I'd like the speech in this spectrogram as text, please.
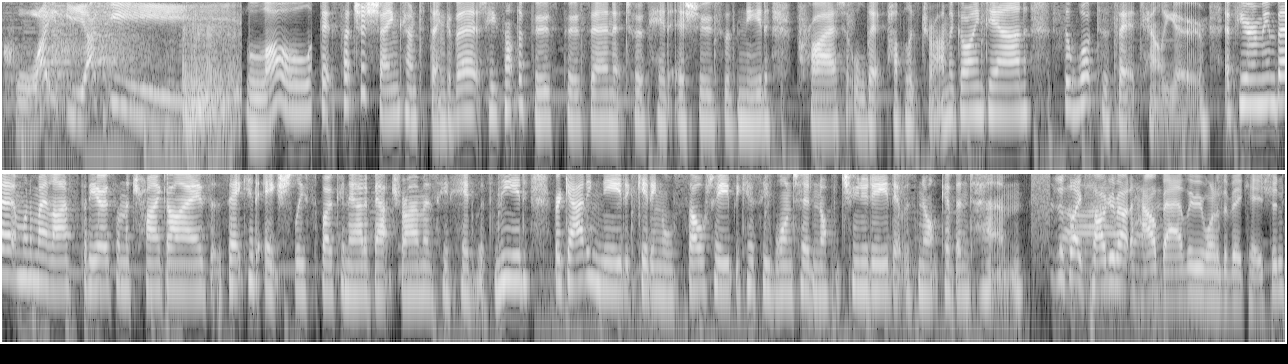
quite yucky. Lol. That's such a shame, come to think of it. He's not the first person to have had issues with Ned prior to all that public drama going down. So, what does that tell you? If you remember in one of my last videos on the Try Guys, Zach had actually spoken out about dramas he'd had with Ned regarding Ned getting all salty because he wanted an opportunity that was not given to him. We're just like talking about how badly we wanted the vacation,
